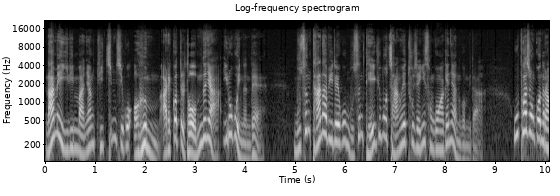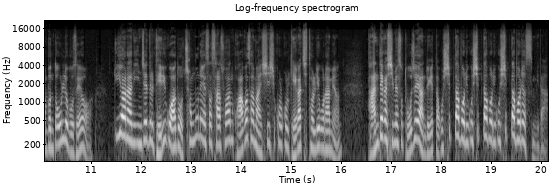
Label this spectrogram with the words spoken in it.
남의 일인 마냥 뒷짐지고 어흠 아래 것들 더 없느냐 이러고 있는데 무슨 단합이 되고 무슨 대규모 장외 투쟁이 성공하겠냐는 겁니다. 우파 정권을 한번 떠올려 보세요. 뛰어난 인재들 데리고 와도 청문회에서 사소한 과거사만 시시콜콜 개같이 털리고 나면 반대가 심해서 도저히 안 되겠다고 씹다 버리고 씹다 버리고 씹다 버렸습니다.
